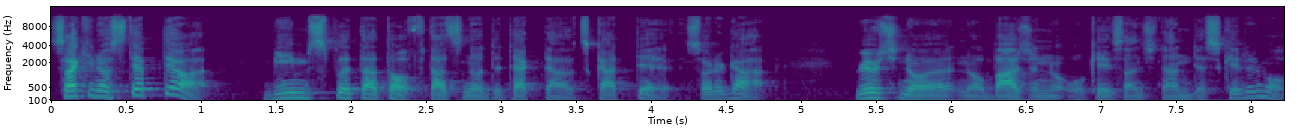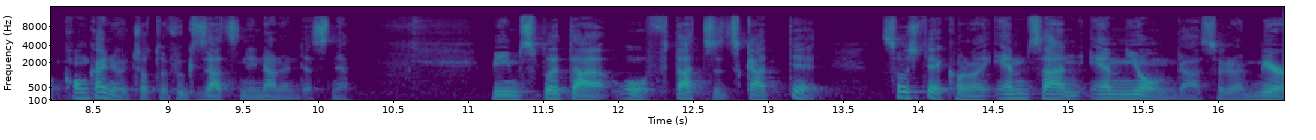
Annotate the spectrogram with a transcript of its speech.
先のステップでは、ビームスプリッターと2つのディテクターを使って、それが量子ののバージョンを計算したんですけれども、今回にはちょっと複雑になるんですね。ビームスプリッターを2つ使って、そしてこの M3、M4 がそれはミラー、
